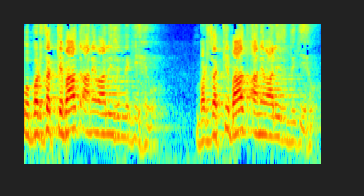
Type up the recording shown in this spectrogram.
وہ برزک کے بعد آنے والی زندگی ہے وہ۔ برزک کے بعد آنے والی زندگی ہے وہ۔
